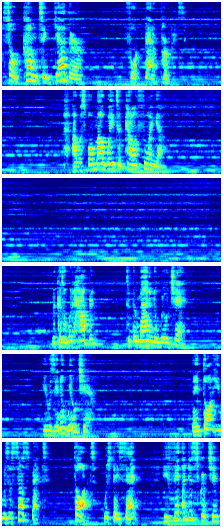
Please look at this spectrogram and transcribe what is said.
So come together for a better purpose. I was on my way to California. Because of what happened to the man in the wheelchair. He was in a wheelchair. They thought he was a suspect. Thought, which they said, he fit a description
